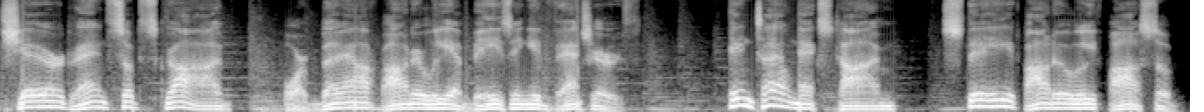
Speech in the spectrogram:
share, and subscribe for better utterly amazing adventures. Until next time, stay utterly awesome.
